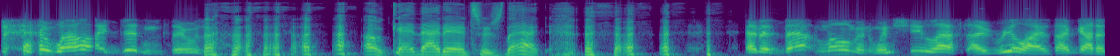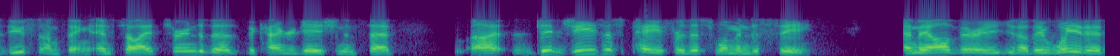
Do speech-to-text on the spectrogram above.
well, I didn't. There was. okay, that answers that. and at that moment, when she left, I realized I've got to do something. And so I turned to the, the congregation and said, uh, Did Jesus pay for this woman to see? And they all very, you know, they waited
